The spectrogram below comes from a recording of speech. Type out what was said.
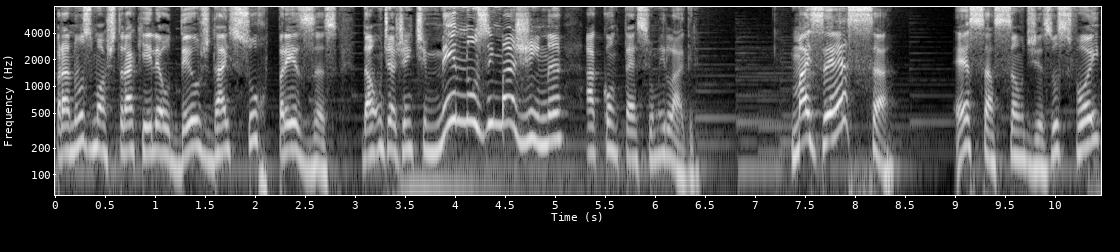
para nos mostrar que ele é o Deus das surpresas, da onde a gente menos imagina acontece um milagre. Mas essa essa ação de Jesus foi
